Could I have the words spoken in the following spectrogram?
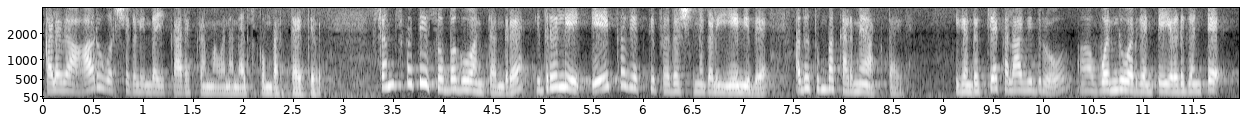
ಕಳೆದ ಆರು ವರ್ಷಗಳಿಂದ ಈ ಕಾರ್ಯಕ್ರಮವನ್ನು ನಡೆಸ್ಕೊಂಡು ಬರ್ತಾ ಇದ್ದೇವೆ. ಸಂಸ್ಕೃತಿ ಸೊಬಗು ಅಂತಂದ್ರೆ ಇದರಲ್ಲಿ ಏಕ ವ್ಯಕ್ತಿ ಪ್ರದರ್ಶನಗಳು ಏನಿದೆ, ಅದು ತುಂಬಾ ಕಡಿಮೆ ಆಗ್ತಾ ಇದೆ. ಈಗ ನೃತ್ಯ ಕಲಾವಿದರು ಒಂದೂವರೆ ಗಂಟೆ, ಎರಡು ಗಂಟೆ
